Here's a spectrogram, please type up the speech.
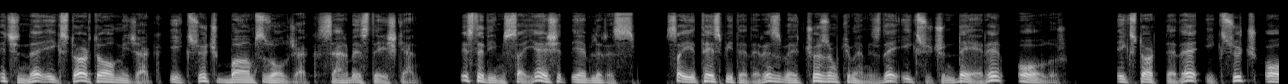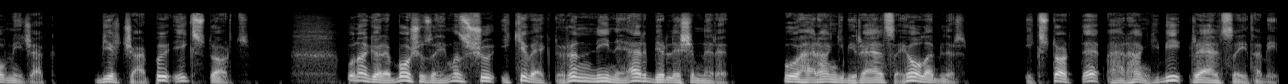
İçinde x4 olmayacak, x3 bağımsız olacak, serbest değişken. İstediğimiz sayıyı eşitleyebiliriz. Sayıyı tespit ederiz ve çözüm kümemizde x3'ün değeri o olur. x4'te de x3 olmayacak. 1 çarpı x4. Buna göre boş uzayımız şu iki vektörün lineer birleşimleri. Bu herhangi bir reel sayı olabilir. x4 de herhangi bir reel sayı tabii.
